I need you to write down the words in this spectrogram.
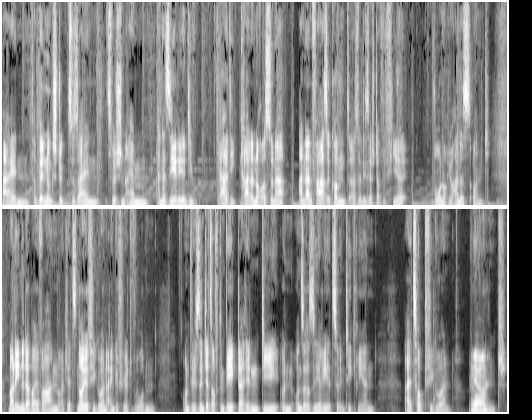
ein Verbindungsstück zu sein zwischen einem, einer Serie, die ja, die gerade noch aus so einer anderen Phase kommt, also dieser Staffel 4 wo noch Johannes und Marlene dabei waren und jetzt neue Figuren eingeführt wurden. Und wir sind jetzt auf dem Weg dahin, die in unsere Serie zu integrieren als Hauptfiguren. Ja. Und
